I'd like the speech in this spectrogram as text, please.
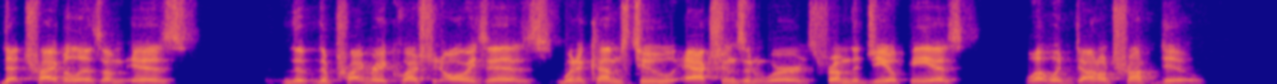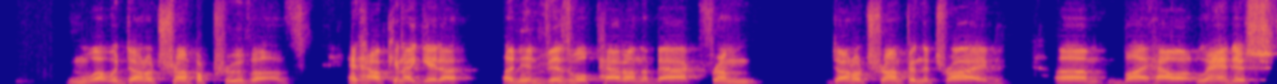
that tribalism is the, the primary question always is when it comes to actions and words from the GOP is what would Donald Trump do? And what would Donald Trump approve of? And how can I get a, an invisible pat on the back from Donald Trump and the tribe um, by how outlandish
